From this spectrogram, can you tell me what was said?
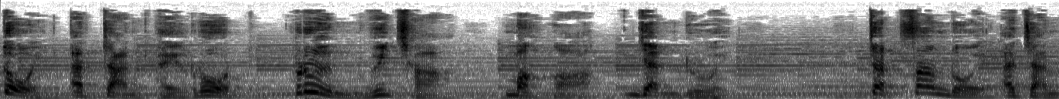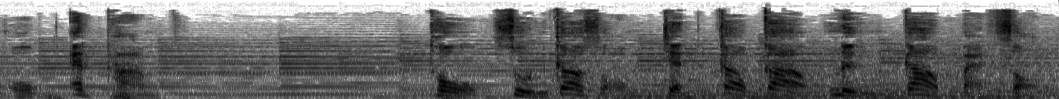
โดยอาจารย์ไพโรธรื่นวิชา มหายันรวย จัดสร้างโดยอาจารย์โอ๊กแอดไทม์โทร 0927991982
